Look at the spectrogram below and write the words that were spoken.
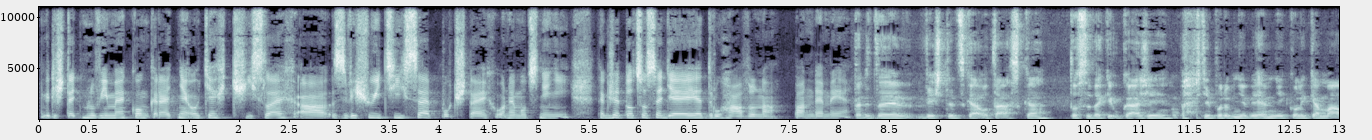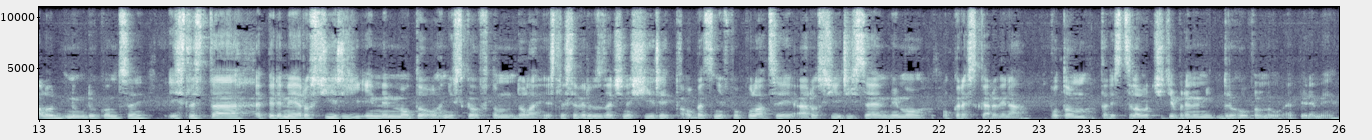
když teď mluvíme konkrétně o těch číslech a zvyšujících se počtech počtech onemocnění. Takže to, co se děje, je druhá vlna pandemie. Tady to je věštecká otázka. To se taky ukáže pravděpodobně během několika málo dnů dokonce, jestli se ta epidemie rozšíří i mimo to ohnisko v tom dole, jestli se virus začne šířit obecně v populaci a rozšíří se mimo okres Karvina. Potom tady zcela určitě budeme mít druhou vlnu epidemie.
